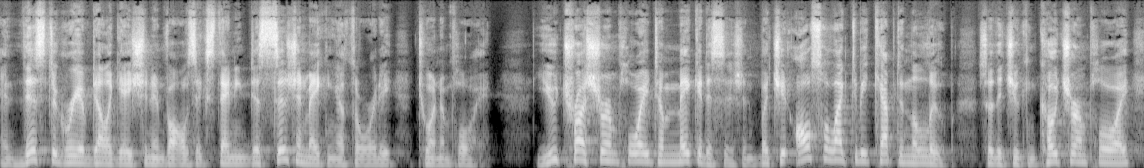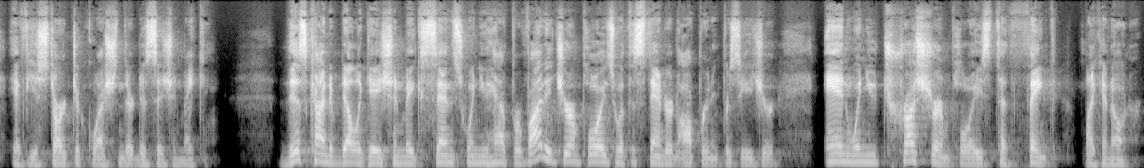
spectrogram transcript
And this degree of delegation involves extending decision making authority to an employee. You trust your employee to make a decision, but you'd also like to be kept in the loop so that you can coach your employee if you start to question their decision making. This kind of delegation makes sense when you have provided your employees with a standard operating procedure and when you trust your employees to think like an owner.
